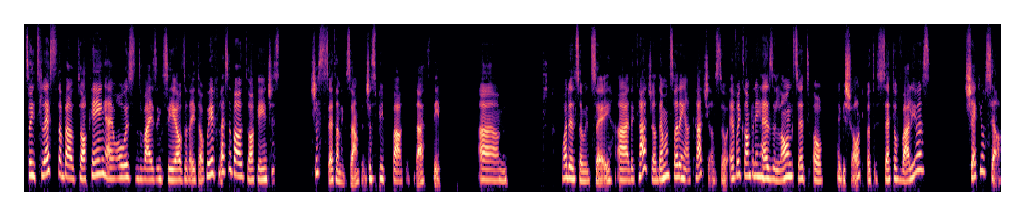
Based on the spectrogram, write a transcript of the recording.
So it's less about talking. I'm always advising CEOs that I talk with, less about talking, just just set an example, just be part of that team. Um, what else I would say? Uh, the culture, demonstrating our culture. So every company has a long set of, maybe short, but a set of values. Check yourself.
